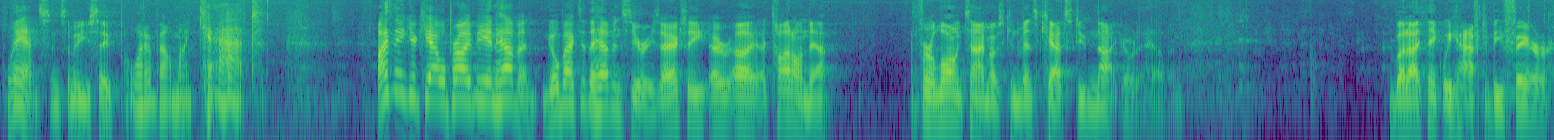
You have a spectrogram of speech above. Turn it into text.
plants. And some of you say, but what about my cat? I think your cat will probably be in heaven. Go back to the heaven series. I actually uh, I taught on that. For a long time, I was convinced cats do not go to heaven. But I think we have to be fair.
